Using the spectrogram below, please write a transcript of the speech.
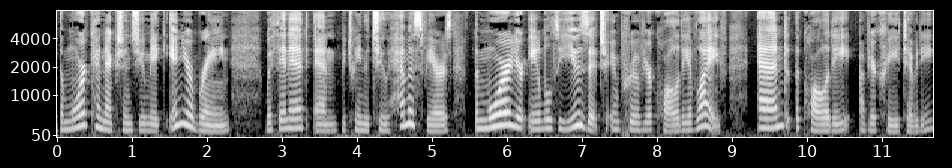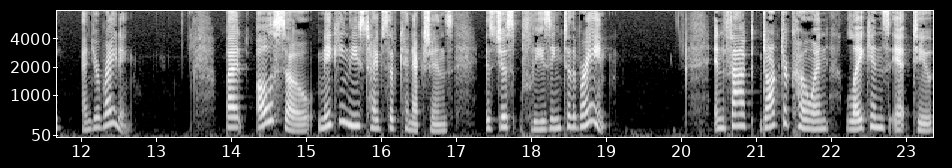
the more connections you make in your brain, within it and between the two hemispheres, the more you're able to use it to improve your quality of life and the quality of your creativity and your writing. But also, making these types of connections is just pleasing to the brain. In fact, Dr. Cohen likens it to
